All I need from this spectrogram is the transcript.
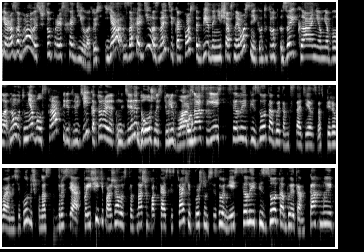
я разобралась, что происходило. То есть я заходила, знаете, как просто бедный несчастный родственник, вот это вот заикание у меня было. Ну вот у меня был страх перед людей, которые наделены должностью или властью. У нас есть целый эпизод об этом, кстати, я вас прерываю на секундочку. У нас, друзья, поищите, пожалуйста, в нашем подкасте «Страхи» в прошлом сезоне есть целый эпизод об этом, как мы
